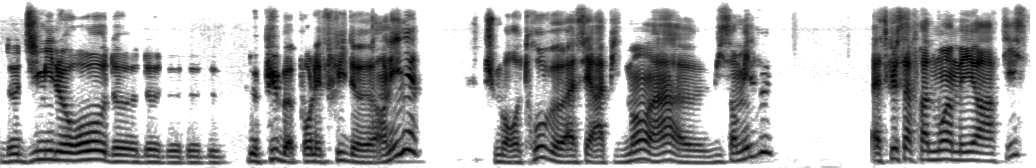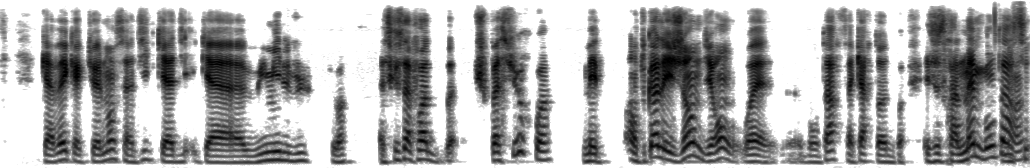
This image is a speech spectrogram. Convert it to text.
de 10 000 euros de, de pub pour les fluides en ligne je me retrouve assez rapidement à 800 000 vues. Est-ce que ça fera de moi un meilleur artiste? Qu'avec actuellement c'est un titre qui a, qui a 8000 vues, tu vois Est-ce que ça fera bah, Je suis pas sûr, quoi. Mais en tout cas, les gens me diront, ouais, Gontard, ça cartonne, quoi. Et ce sera le même Gontard. Hein.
